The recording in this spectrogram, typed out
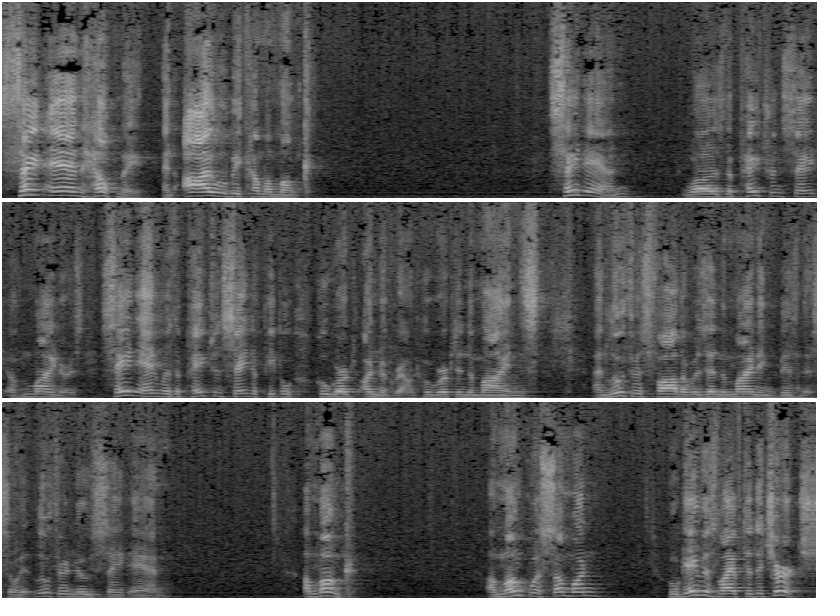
Saint Anne, help me, and I will become a monk. Saint Anne was the patron saint of miners. Saint Anne was the patron saint of people who worked underground, who worked in the mines. And Luther's father was in the mining business, so Luther knew Saint Anne. A monk. A monk was someone who gave his life to the church.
